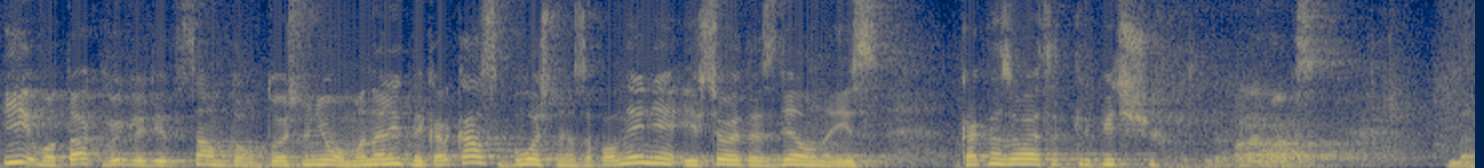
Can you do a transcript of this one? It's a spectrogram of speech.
И вот так выглядит сам дом. То есть у него монолитный каркас, блочное заполнение, и все это сделано из, как называется этот кирпич? Это Парамакс. Да.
